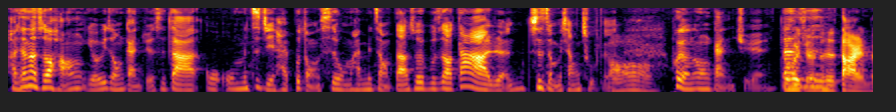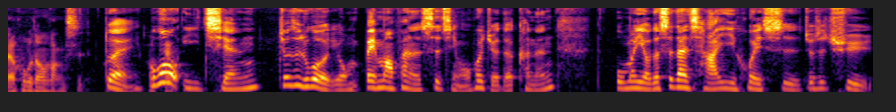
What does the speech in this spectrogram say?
好像那时候好像有一种感觉是大家，我我们自己还不懂事，我们还没长大，所以不知道大人是怎么相处的。哦，会有那种感觉，但会觉得这是大人的互动方式。对，不过以前就是如果有被冒犯的事情，我会觉得可能。我们有的世代差异会是，就是去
